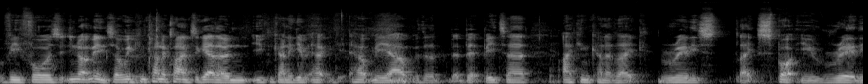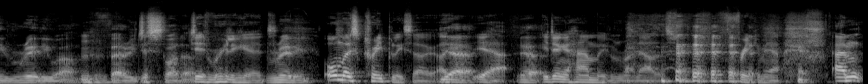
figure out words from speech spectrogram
V4s. You know what I mean? So we can kind of climb together, and you can kind of give help me out with a, a bit better. I can kind of like really s- like spot you really, really well. Mm-hmm. Very good Just, spotter. just really good. Really. Almost creepily so. I- Yeah, yeah. yeah. You're doing a hand movement right now that's freaking me out. Um,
